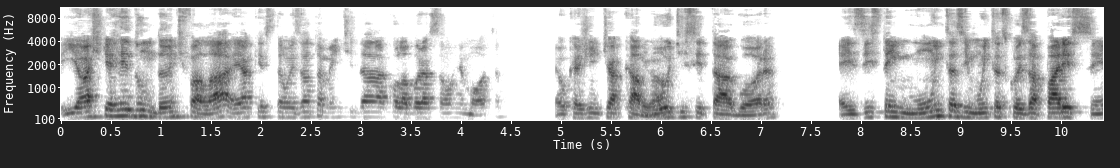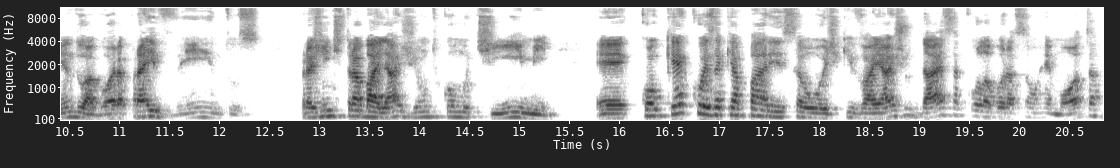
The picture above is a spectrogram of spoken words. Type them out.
e eu acho que é redundante falar, é a questão exatamente da colaboração remota. É o que a gente acabou Legal. de citar agora. Existem muitas e muitas coisas aparecendo agora para eventos, para a gente trabalhar junto como time. É, qualquer coisa que apareça hoje que vai ajudar essa colaboração remota,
